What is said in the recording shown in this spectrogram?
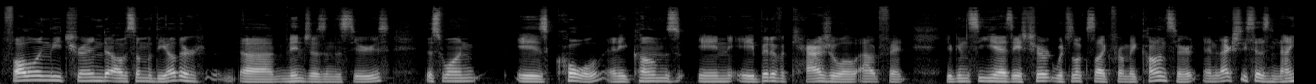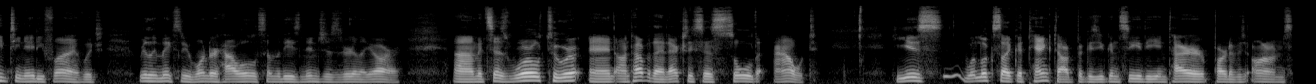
Following the trend of some of the other uh, ninjas in the series, this one is Cole, and he comes in a bit of a casual outfit. You can see he has a shirt which looks like from a concert, and it actually says 1985, which really makes me wonder how old some of these ninjas really are. Um, it says World Tour, and on top of that, it actually says sold out. He is what looks like a tank top because you can see the entire part of his arms.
